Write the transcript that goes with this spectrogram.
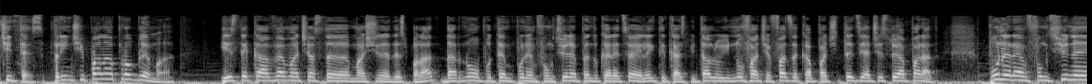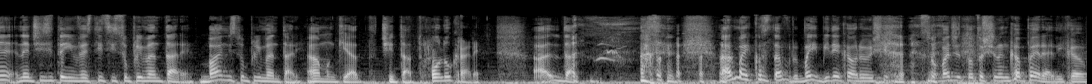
Citez. Principala problemă este că aveam această mașină de spălat, dar nu o putem pune în funcțiune pentru că rețeaua electrică a spitalului nu face față capacității acestui aparat. Punerea în funcțiune necesită investiții suplimentare, bani suplimentari. Am încheiat citatul. O lucrare. A, da. Ar mai costa vreo... Băi, bine că au reușit să o bage totuși în încăpere. Adică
